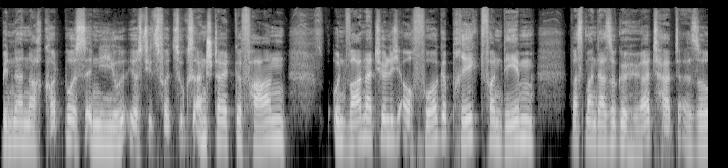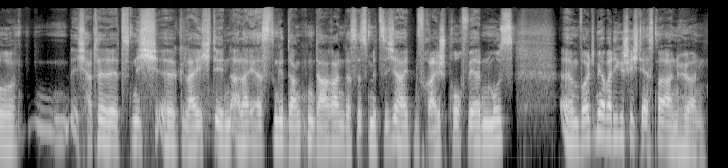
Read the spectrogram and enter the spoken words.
Bin dann nach Cottbus in die Justizvollzugsanstalt gefahren und war natürlich auch vorgeprägt von dem, was man da so gehört hat. Also ich hatte jetzt nicht äh, gleich den allerersten Gedanken daran, dass es mit Sicherheit ein Freispruch werden muss, ähm, wollte mir aber die Geschichte erstmal anhören.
